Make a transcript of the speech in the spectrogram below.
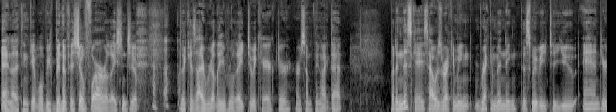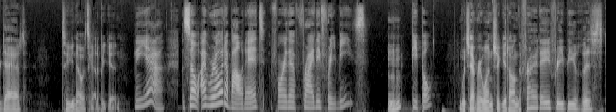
and I think it will be beneficial for our relationship because I really relate to a character or something like that. But in this case, I was recommending recommending this movie to you and your dad, so you know it's got to be good. Yeah. So I wrote about it for the Friday freebies hmm people. Which everyone should get on the Friday freebie list.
